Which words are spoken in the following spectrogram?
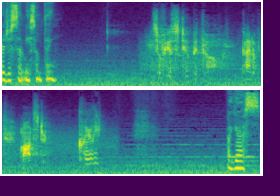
Kara just sent me something. Sophia's stupid, though. Kind of monster. Clearly. I guess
